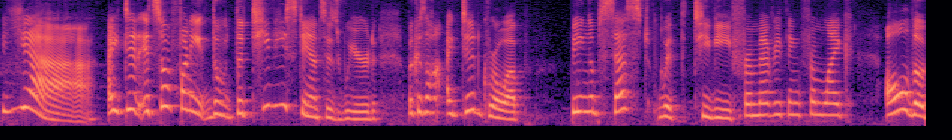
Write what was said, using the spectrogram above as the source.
Yeah, I did. It's so funny. the The TV stance is weird because I, I did grow up being obsessed with TV from everything from like all the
